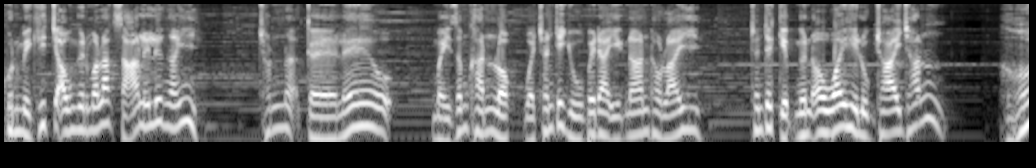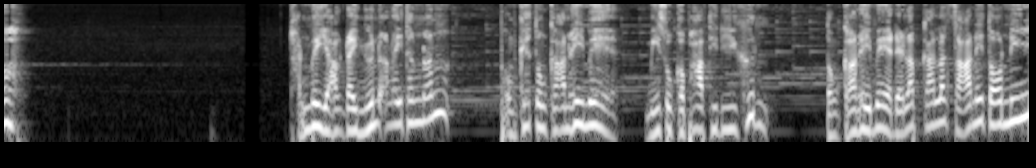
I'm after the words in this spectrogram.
คุณไม่คิดจะเอาเงินมารักษาเลยหรือไง ฉันน่ะแก่แล้ว ไม่สำคัญหรอกว่าฉันจะอยู่ไปได้อีกนานเท่าไหร่ ฉันจะเก็บเงินเอาไว้ให้ลูกชายฉันฮะฉันไม่อยากได้เงินอะไรทั้งนั้น ผมแค่ต้องการให้แม่ มีสุขภาพที่ดีขึ้น ต้องการให้แม่ได้รับการรักษาในตอนนี้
